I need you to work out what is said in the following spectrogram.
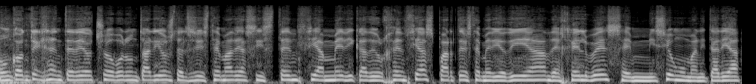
Un contingente de ocho voluntarios del Sistema de Asistencia Médica de Urgencias parte este mediodía de Gelbes en misión humanitaria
